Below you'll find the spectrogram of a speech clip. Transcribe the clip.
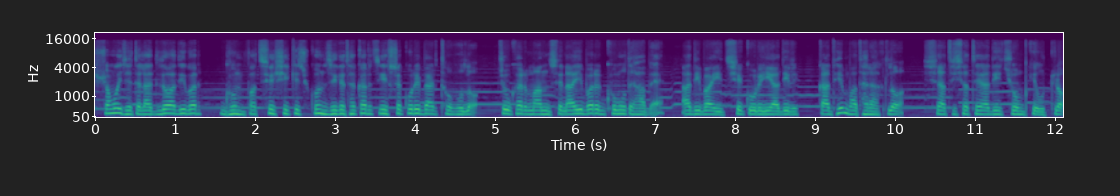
সময় যেতে লাগল, আদিবার ঘুম পাচ্ছে, সে কিছুক্ষণ জেগে থাকার চেষ্টা করে ব্যর্থ হলো। চোখ আর মানছে না, এবার ঘুমোতে হবে। আদিবা ইচ্ছে করেই আদির কাঁধে মাথা রাখল। সাথে সাথে আদি চমকে উঠল।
